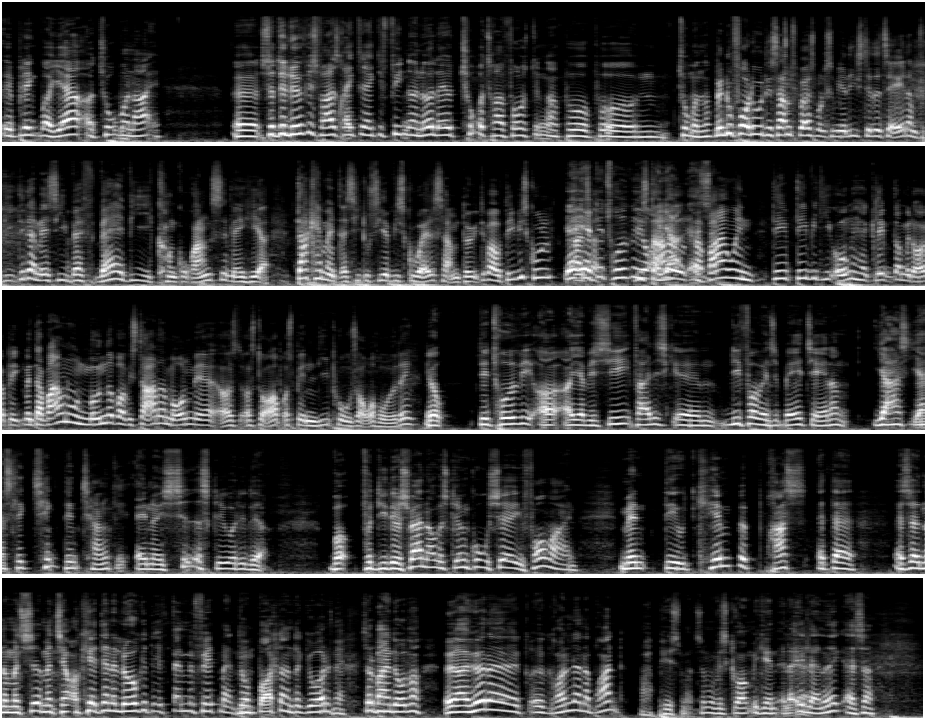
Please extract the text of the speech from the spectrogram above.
et blink var ja, og to var nej. Øh, Så det lykkedes faktisk rigtig, rigtig fint, og jeg nåede at lave 32 forestillinger på, på mm, to måneder. Men nu får du det samme spørgsmål, som jeg lige stillede til Adam, fordi det der med at sige, hvad, hvad er vi i konkurrence med her, der kan man da sige, du siger, at vi skulle alle sammen dø. Det var jo det, vi skulle. Ja, ja, det troede vi jo, og Startede, jeg- altså- Der var jo en, det, det vil de unge have glemt om et øjeblik, men der var jo nogle måneder, hvor vi startede om morgenen med at, at stå op og spænde en ligepose over hovedet, ikke? Jo, det troede vi, og, og jeg vil sige faktisk, øh, lige for at vende tilbage til Adam, jeg har, jeg har slet ikke tænkt den tanke, at når I sidder og skriver det der, hvor, fordi det er jo svært nok at skrive en god serie i forvejen, men det er jo et kæmpe pres, at der, altså når man sidder, man tænker, okay, den er lukket, det er fandme fedt, mand, det var butleren, der gjorde det, ja. så er det bare en, der åbner, øh, har jeg hørt, at øh, Grønland er brændt? Åh, oh, pis, mand, så må vi skrive om igen, eller ja. et eller andet, ikke? Altså,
